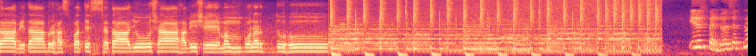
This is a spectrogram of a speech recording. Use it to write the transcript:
సావిత బృహస్పతి శతాయూషా హవిషేమం పునర్దుః. పెళ్ళిలో చెప్పిన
